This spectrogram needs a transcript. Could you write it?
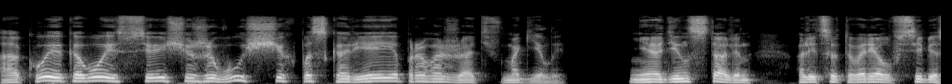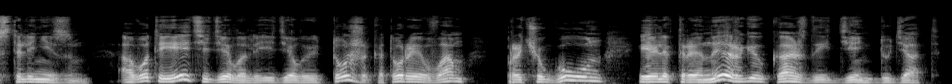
а кое-кого из все еще живущих поскорее провожать в могилы. Ни один Сталин олицетворял в себе сталинизм, а вот и эти делали и делают то же, которые вам про чугун и электроэнергию каждый день дудят.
